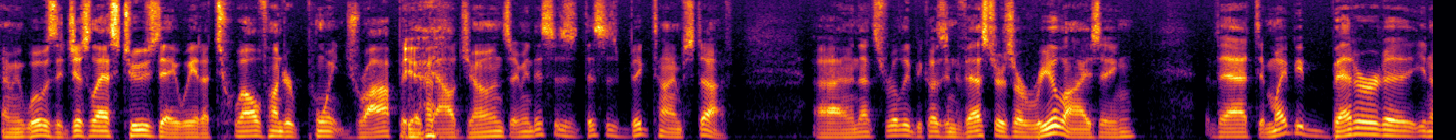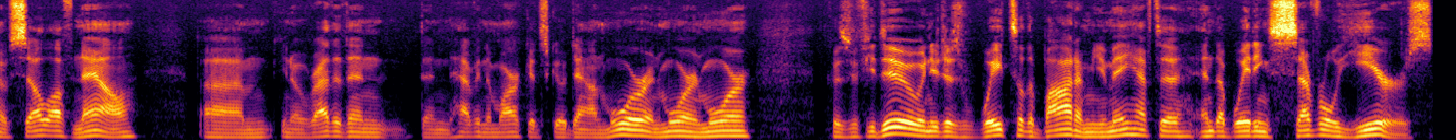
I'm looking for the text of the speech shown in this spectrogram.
I mean, what was it? Just last Tuesday, we had a 1,200 point drop in yeah. the Dow Jones. I mean, this is this is big time stuff, uh, and that's really because investors are realizing that it might be better to you know sell off now, um, you know, rather than than having the markets go down more and more and more. Because if you do and you just wait till the bottom, you may have to end up waiting several years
